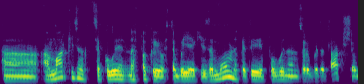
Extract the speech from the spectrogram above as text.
А а маркетинг це коли навпаки, в тебе є якийсь замовник, і ти повинен зробити так, щоб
